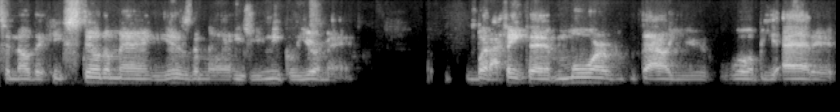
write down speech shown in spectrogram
to know that he's still the man, he is the man, he's uniquely your man. But I think that more value will be added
